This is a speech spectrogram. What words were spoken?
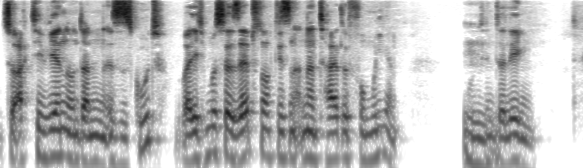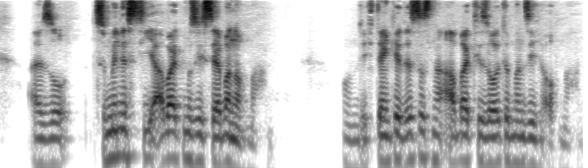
zu aktivieren und dann ist es gut, weil ich muss ja selbst noch diesen anderen Titel formulieren und mhm. hinterlegen. Also zumindest die Arbeit muss ich selber noch machen. Und ich denke, das ist eine Arbeit, die sollte man sich auch machen.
